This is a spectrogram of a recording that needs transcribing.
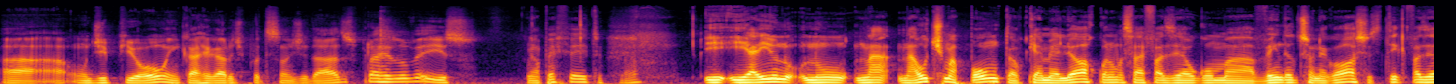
a- um DPO, encarregado de proteção de dados, para resolver isso. Não, perfeito. Né? E, e aí, no- no- na, na última ponta, o que é melhor, quando você vai fazer alguma venda do seu negócio, você tem que fazer,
